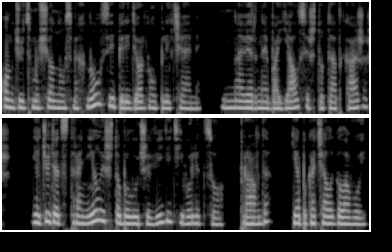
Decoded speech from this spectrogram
Он чуть смущенно усмехнулся и передернул плечами. «Наверное, боялся, что ты откажешь». Я чуть отстранилась, чтобы лучше видеть его лицо. «Правда?» Я покачала головой.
